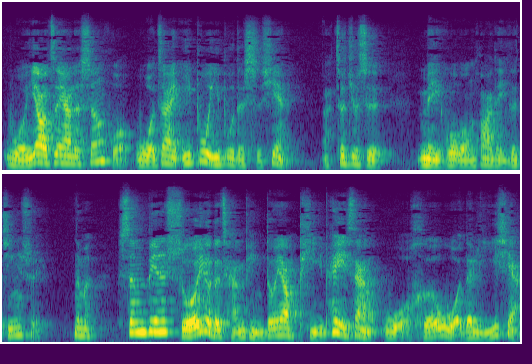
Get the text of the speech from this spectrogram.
我要这样的生活，我在一步一步的实现啊，这就是美国文化的一个精髓。那么身边所有的产品都要匹配上我和我的理想，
